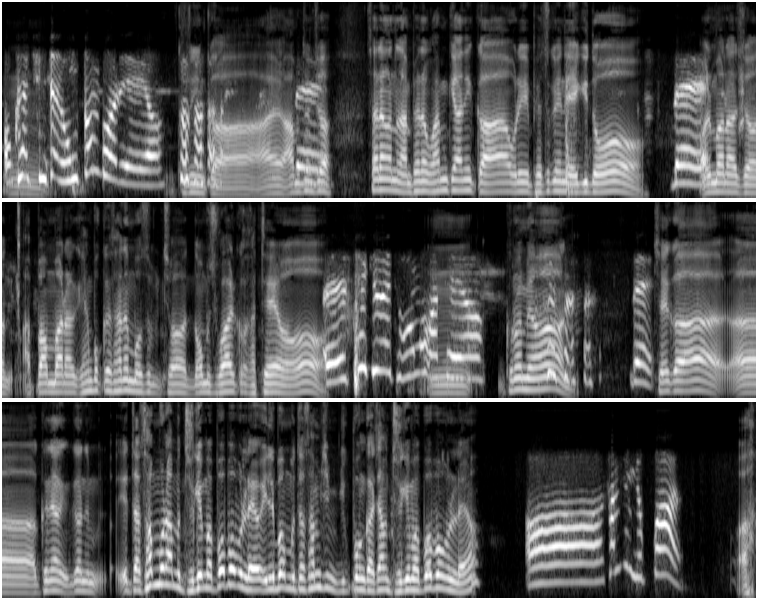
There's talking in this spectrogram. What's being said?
어, 그냥 음. 진짜 용돈벌이에요. 그러니까. 아, 아무튼 네. 저 사랑하는 남편하고 함께 하니까 우리 뱃속에 있는 애기도 네. 얼마나 저 아빠 엄마랑 행복하게 사는 모습 저 너무 좋아할 것 같아요. 네, 태교에 좋은 것 같아요. 음, 그러면 네. 제가 어 그냥 이건 일단 선물 한번 두 개만 뽑아 볼래요? 1번부터 36번까지 한번 두 개만 뽑아 볼래요? 어, 36번. 아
